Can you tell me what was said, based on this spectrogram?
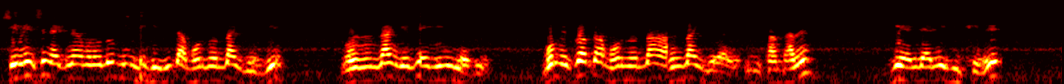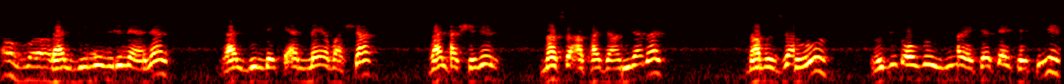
Sivrisinek ne buldu bildi gibi de burnundan girdi. Burnundan girdi elini yedi. Bu mikrop da burnundan ağzından girer insanların. Ciğerlerini bitirir. Allah. Kalbinin üstüne ener. Kalbindeki emmeye başlar. Kalp aşırır. Nasıl atacağını bilemez. Nabızda durur. Vücut olduğu gibi hareketten kesilir.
